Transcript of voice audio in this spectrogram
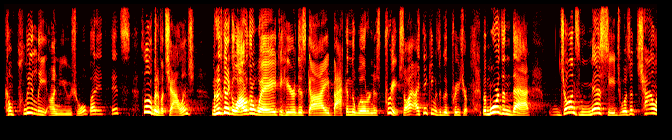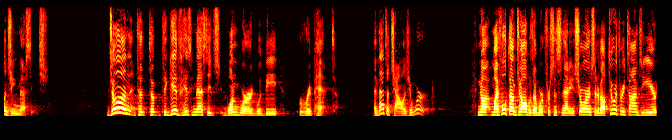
completely unusual, but it, it's, it's a little bit of a challenge. I mean, who's going to go out of their way to hear this guy back in the wilderness preach? So I, I think he was a good preacher. But more than that, John's message was a challenging message. John, to, to, to give his message one word would be repent. And that's a challenging word. Know, my full time job was I worked for Cincinnati Insurance, and about two or three times a year,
